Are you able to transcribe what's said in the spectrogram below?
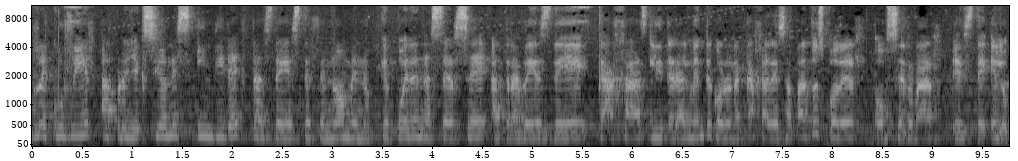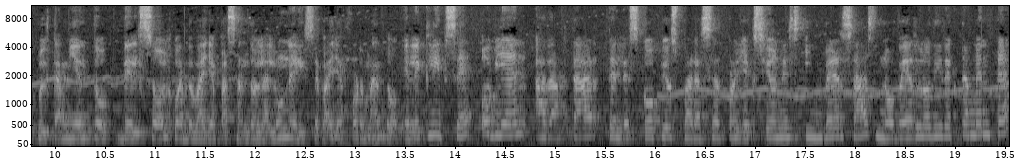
recurrir a proyecciones indirectas de este fenómeno que pueden hacerse a través de cajas, literalmente con una caja de zapatos, poder observar este el ocultamiento del sol cuando vaya pasando la luna y se vaya formando el eclipse, o bien adaptar telescopios para hacer proyecciones inversas, no verlo directamente,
